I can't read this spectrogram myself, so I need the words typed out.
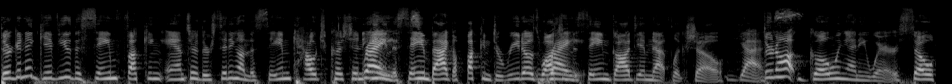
They're gonna give you the same fucking answer. They're sitting on the same couch cushion, eating the same bag of fucking Doritos, watching the same goddamn Netflix show. Yes. They're not going anywhere. So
